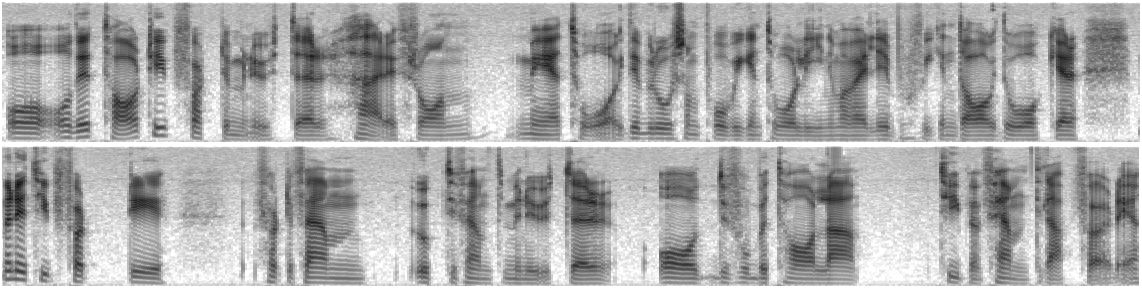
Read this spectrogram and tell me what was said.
och, och det tar typ 40 minuter härifrån med tåg. Det beror som på vilken tåglinje man väljer, på vilken dag du åker. Men det är typ 40, 45 upp till 50 minuter och du får betala typ en 50-lapp för det.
